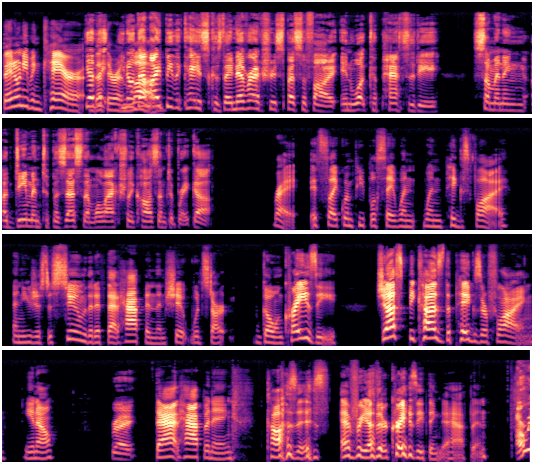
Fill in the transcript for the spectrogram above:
They don't even care Yeah, that they, are in you know love. that might be the case because they never actually specify in what capacity summoning a demon to possess them will actually cause them to break up. Right. It's like when people say when when pigs fly and you just assume that if that happened then shit would start going crazy just because the pigs are flying, you know? Right. That happening causes every other crazy thing to happen. Are we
